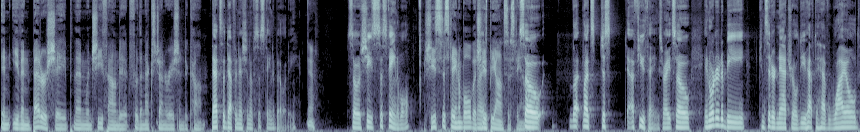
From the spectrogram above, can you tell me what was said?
in even better shape than when she found it for the next generation to come That's the definition of sustainability. Yeah. So she's sustainable. she's sustainable but Right. she's beyond sustainable So let, let's just a few things, right? So in order to be considered natural, do you have to have wild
